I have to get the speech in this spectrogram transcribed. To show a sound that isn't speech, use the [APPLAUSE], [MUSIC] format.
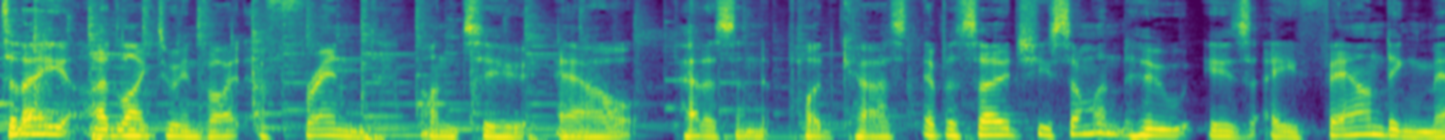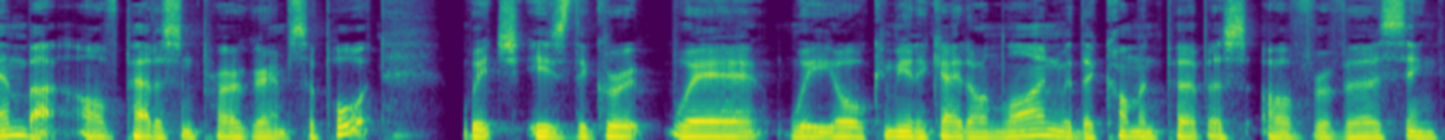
Today, I'd like to invite a friend onto our Paddison podcast episode. She's someone who is a founding member of Paddison Program Support, which is the group where we all communicate online with the common purpose of reversing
